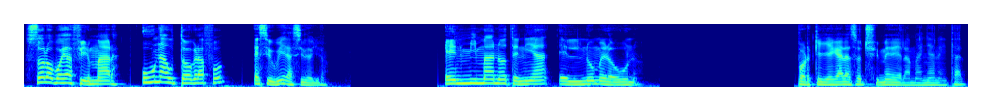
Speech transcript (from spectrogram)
solo voy a firmar un autógrafo, ese hubiera sido yo. En mi mano tenía el número uno porque llegué a las ocho y media de la mañana y tal.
